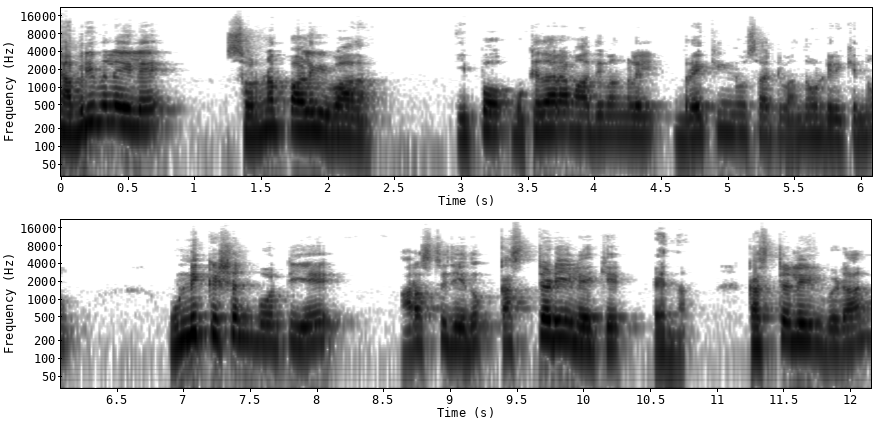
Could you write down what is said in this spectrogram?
ശബരിമലയിലെ സ്വർണപ്പാളി വിവാദം ഇപ്പോൾ മുഖ്യധാര മാധ്യമങ്ങളിൽ ബ്രേക്കിംഗ് ന്യൂസായിട്ട് വന്നുകൊണ്ടിരിക്കുന്നു. ഉണ്ണികൃഷ്ണൻ പോറ്റിയെ അറസ്റ്റ് ചെയ്തു കസ്റ്റഡിയിലേക്ക് എന്ന്. കസ്റ്റഡിയിൽ വിടാൻ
